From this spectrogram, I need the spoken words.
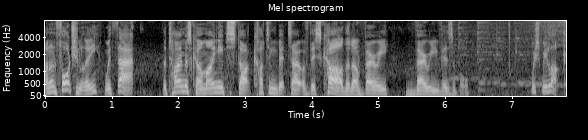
And unfortunately, with that, the time has come I need to start cutting bits out of this car that are very, very visible. Wish me luck.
